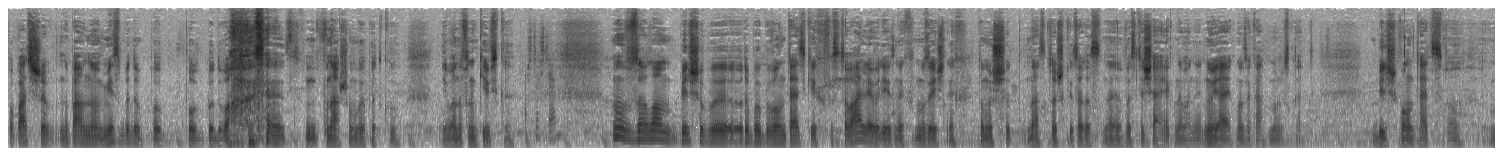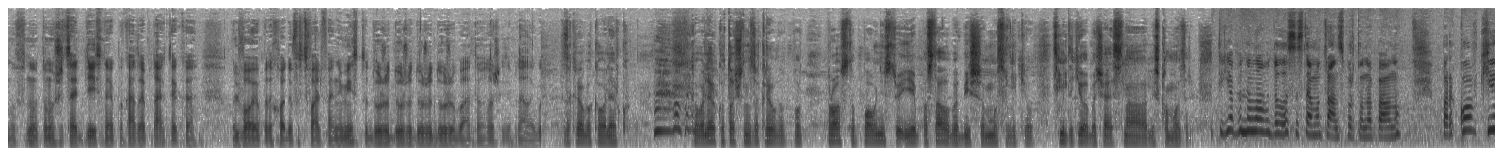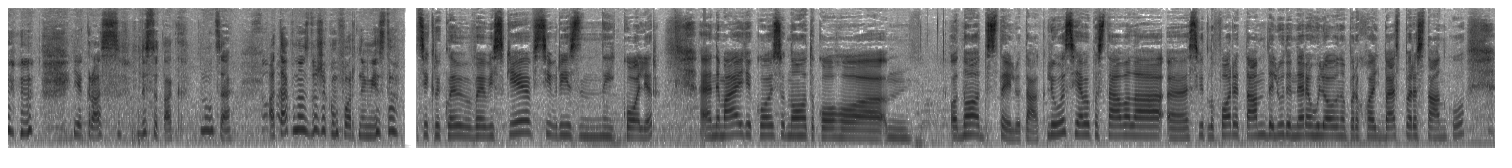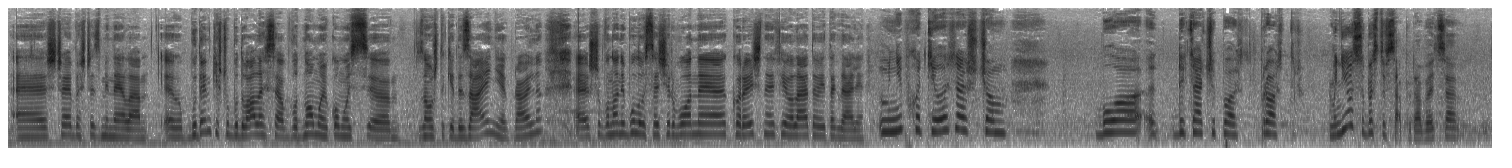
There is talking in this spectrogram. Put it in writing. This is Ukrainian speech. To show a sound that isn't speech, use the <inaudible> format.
По-перше, напевно, міст би побудував <laughs> в нашому випадку Івано-Франківська. А що ще? Ну, загалом більше би робив би волонтерських фестивалів різних музичних, тому що нас трошки зараз не вистачає, як на мене. Ну, я як музикант можу сказати. Більше волонтерства. Ну, тому що це дійсно, як показує практика, у Львові проходив фестиваль Файне місто. Дуже, дуже, дуже, дуже багато грошей зібрали. Закрив би кавалерку. Кавалерку точно закрив би по- просто повністю і поставив би більше мусорників, смітників, вибачаюсь, на міському озері. Я би налагодила систему транспорту, напевно. Парковки <laughs> якраз десь отак. Ну це. А так в нас дуже комфортне місто. Ці крикливі вивіски всі в різний колір, е, не мають якогось одного такого. Одного стилю, так. Плюс я би поставила е, світлофори там, де люди нерегульовано переходять без перестанку. Е, ще би ще змінила е, будинки, що будувалися в одному якомусь е, знову ж таки дизайні, як правильно, е, щоб воно не було все червоне, коричневе, фіолетове і так далі. Мені б хотілося, щоб було е, дитячий простір. Мені особисто все подобається.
